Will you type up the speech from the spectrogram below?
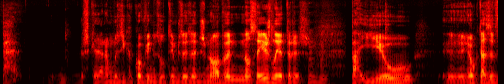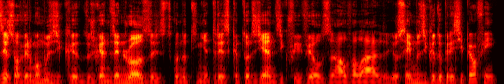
pá, se calhar a música que ouvi nos últimos dois anos nova, não sei as letras. Pá, e eu, eh, é o que estás a dizer, só ver uma música dos Guns N' Roses de quando eu tinha 13, 14 anos e que fui vê-los a Alvalade, eu sei a música do princípio ao fim.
